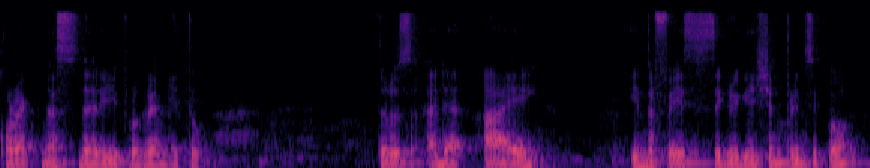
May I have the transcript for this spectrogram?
correctness dari program itu. Terus ada I, Interface Segregation Principle.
